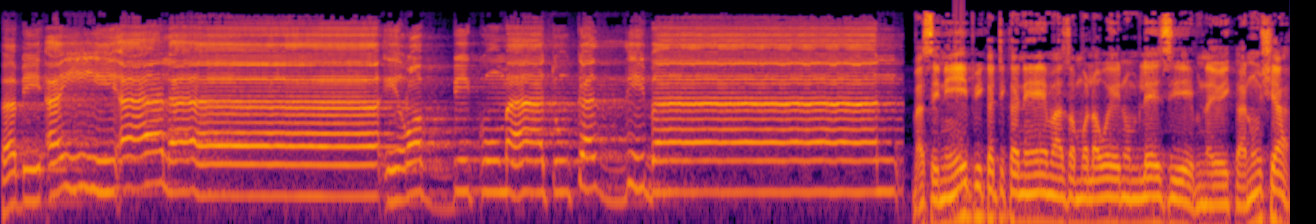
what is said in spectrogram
Fabi ayi ala rabbikuma tukadhiban, basi ni ipi katika neema za Mola wenu mlezi mnayoikanusha?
